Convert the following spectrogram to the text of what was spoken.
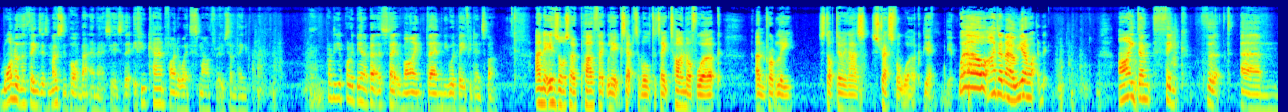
one of the things that's most important about MS is that if you can find a way to smile through something, probably you'd probably be in a better state of mind than you would be if you didn't smile. And it is also perfectly acceptable to take time off work and probably stop doing as stressful work. Yeah, yeah. Well, I don't know. You know what? I don't think that um,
